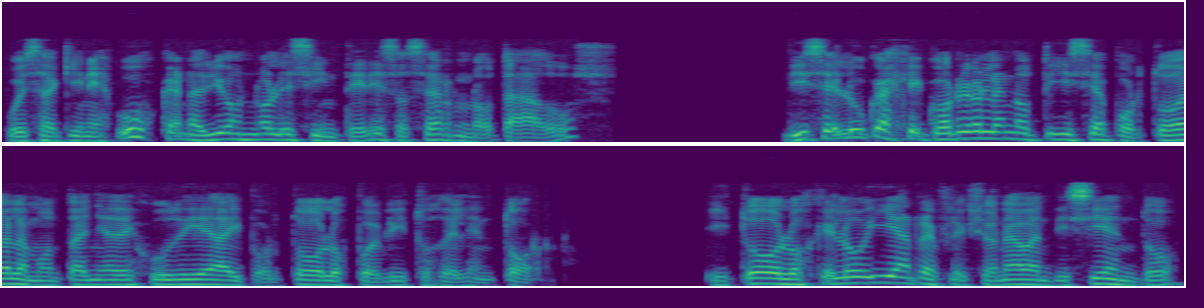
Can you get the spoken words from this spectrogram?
pues a quienes buscan a Dios no les interesa ser notados, dice Lucas que corrió la noticia por toda la montaña de Judea y por todos los pueblitos del entorno. Y todos los que lo oían reflexionaban diciendo,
